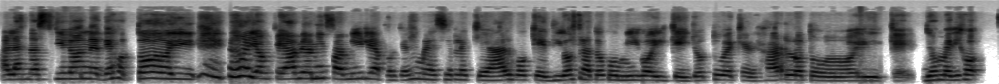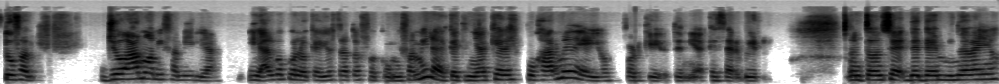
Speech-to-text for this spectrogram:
a las naciones, dejo todo y, y aunque ame a mi familia, porque déjeme decirle que algo que Dios trató conmigo y que yo tuve que dejarlo todo y que Dios me dijo, tu yo amo a mi familia y algo con lo que Dios trató fue con mi familia, que tenía que despojarme de ellos porque tenía que servir. Entonces, desde mis nueve años,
